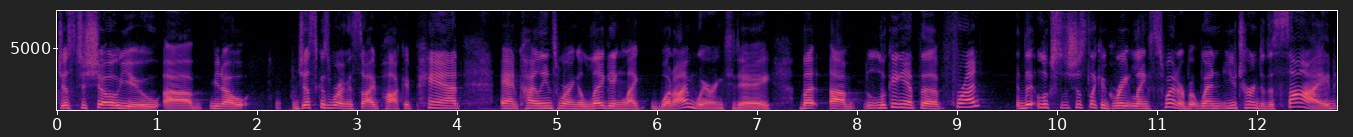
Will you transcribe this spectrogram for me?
just to show you, uh, you know, Jessica's wearing a side pocket pant and Kylene's wearing a legging like what I'm wearing today. But um, looking at the front, it looks just like a great length sweater, but when you turn to the side,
